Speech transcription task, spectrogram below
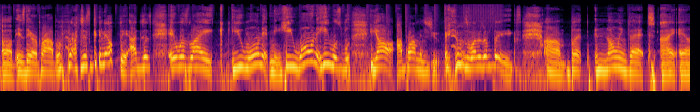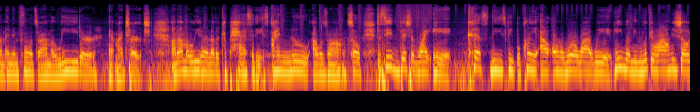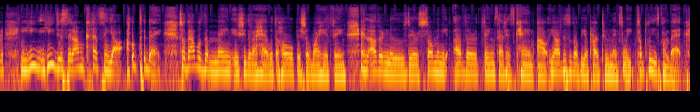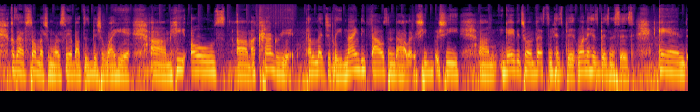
uh, "Is there a problem?" I just couldn't help it. I just, it was like you wanted me. He wanted, he was, y'all, I promise you, it was one of them things. Um, but knowing that I am an influencer, I'm a leader at my church, um, I'm a leader in other capacities. I knew I was wrong. So to see Bishop Whitehead cuss these people clean out on a worldwide web, he wasn't even looking around his shoulder. He, he just said, I'm cussing y'all out today. So that was the main issue that I had with the whole Bishop Whitehead thing. And other news, there's so many other things that has came out. Y'all, this is going to be a part two next week. So please come back because I have so much more to say about this Bishop Whitehead. Um, he owes um, a congregate allegedly ninety thousand dollars. She she um, gave it to invest in his one of his businesses, and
